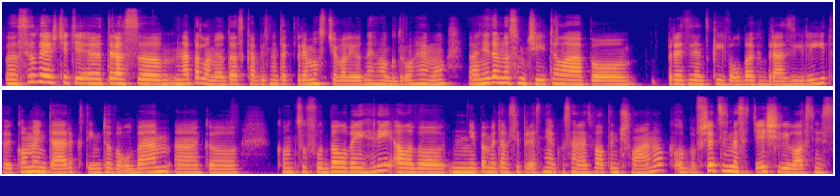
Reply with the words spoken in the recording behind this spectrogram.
E, Silvia, ešte te, e, teraz e, napadla mi otázka, aby sme tak premostovali od jedného k druhému. Nedávno som čítala po prezidentských voľbách v Brazílii tvoj komentár k týmto voľbám a k koncu futbalovej hry, alebo nepamätám si presne, ako sa nazval ten článok. Lebo všetci sme sa tešili vlastne z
